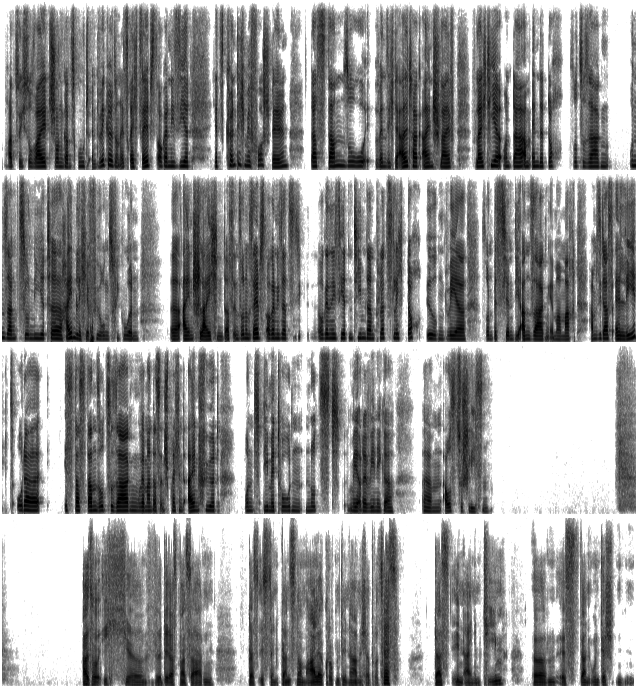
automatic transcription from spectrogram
hat sich soweit schon ganz gut entwickelt und ist recht selbstorganisiert. Jetzt könnte ich mir vorstellen, dass dann so, wenn sich der Alltag einschleift, vielleicht hier und da am Ende doch sozusagen unsanktionierte heimliche Führungsfiguren äh, einschleichen, dass in so einem selbstorganisierten Team dann plötzlich doch irgendwer so ein bisschen die Ansagen immer macht. Haben Sie das erlebt oder ist das dann sozusagen, wenn man das entsprechend einführt und die Methoden nutzt, mehr oder weniger ähm, auszuschließen? Also ich äh, würde erst mal sagen, das ist ein ganz normaler gruppendynamischer Prozess, dass in einem Team es dann untersch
